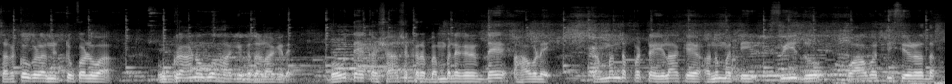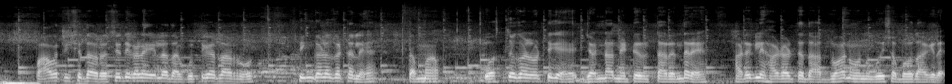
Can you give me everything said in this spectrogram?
ಸರಕುಗಳನ್ನಿಟ್ಟುಕೊಳ್ಳುವ ಉಗ್ರಾಣವೂ ಹಾಗೆ ಬದಲಾಗಿದೆ. ಬಹುತೇಕ ಶಾಸಕರ ಬೆಂಬಲಿಗರದ್ದೇ ಹಾವಳಿ. ಸಂಬಂಧಪಟ್ಟ ಇಲಾಖೆಯ ಅನುಮತಿ, ಫೀಸು, ಪಾವತಿಸಿರದ ಪಾವತಿಸಿದ ರಸೀದಿಗಳೇ ಇಲ್ಲದ ಗುತ್ತಿಗೆದಾರರು ತಿಂಗಳುಗಟ್ಟಲೆ ತಮ್ಮ ವಸ್ತುಗಳೊಟ್ಟಿಗೆ ಜಂಡ ನೆಟ್ಟಿರುತ್ತಾರೆಂದರೆ ಹಡಗಲಿ ಆಡಳಿತದ ಅಧ್ವಾನವನ್ನು ಊಹಿಸಬಹುದಾಗಿದೆ.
